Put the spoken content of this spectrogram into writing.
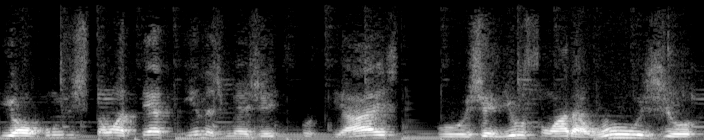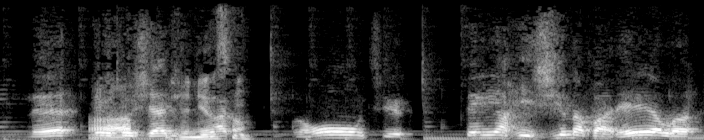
e alguns estão até aqui nas minhas redes sociais, o Genilson Araújo, né, tem ah, o Rogério Genilson. Fronte, tem a Regina Varela,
